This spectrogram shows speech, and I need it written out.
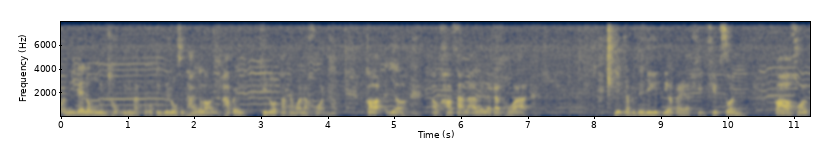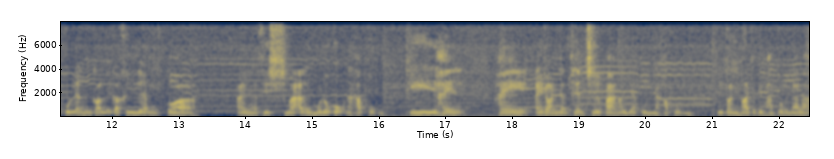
วันนี้ได้ลงหนึ่งโชคดีมากปกติได้ลงสุดท้ายตลอดเลยพาไปที่โลตัสนวัตนครครับ ก็เดี๋ยวเอาเข้าสาระเลยแล้วกัน เพราะว่าเดี๋ยวจะมันจะยืดเยอะไปคลิปคลิปส่วน ก็ขอพูดเรื่องหนึ่งก่อนเลยก็คือเรื่องตัวอะไรนะซิชิมะอะไรโมโดโกะนะครับผมที่ให้ให้ไอดอลอย่างเช่นเชอปางอริยากุลนะครับผม หรือตอนนี้เขาอาจจะเป็นผันตัวเป็นดารา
